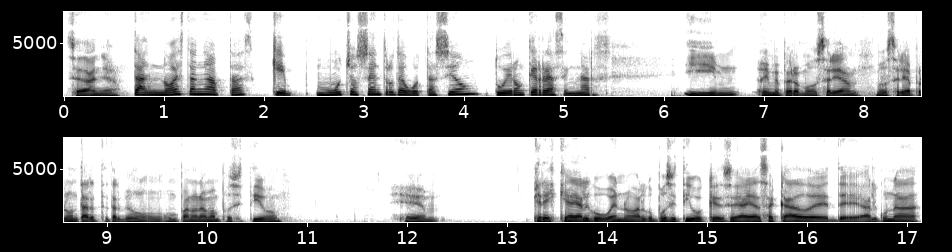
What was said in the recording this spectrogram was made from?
se daña. Tan no están aptas que muchos centros de votación tuvieron que reasignarse. Y, oíme, pero me gustaría, me gustaría preguntarte tal vez un, panorama positivo. Eh, ¿Crees que hay algo bueno, algo positivo que se haya sacado de, de alguna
